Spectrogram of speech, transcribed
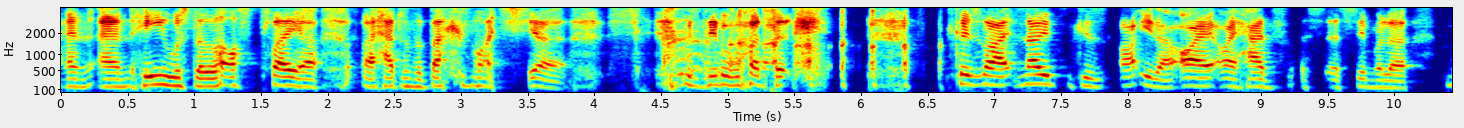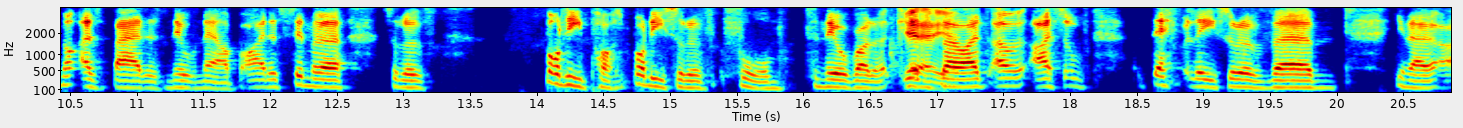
and and he was the last player I had on the back of my shirt was Neil Ruddock. because like no, because I, you know, I I had a similar, not as bad as Neil now, but I had a similar sort of body pos- body sort of form to Neil Ruddock. Yeah, and so I, I I sort of definitely sort of um, you know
